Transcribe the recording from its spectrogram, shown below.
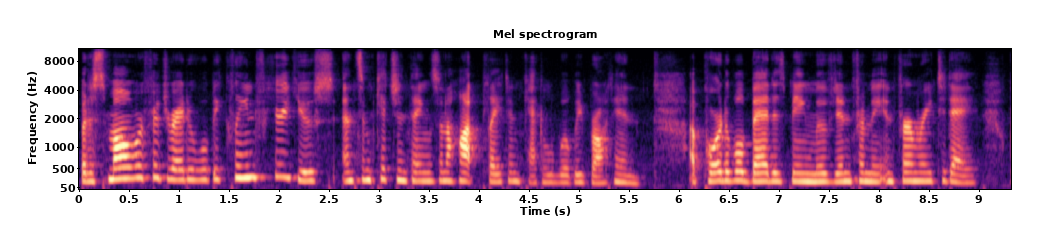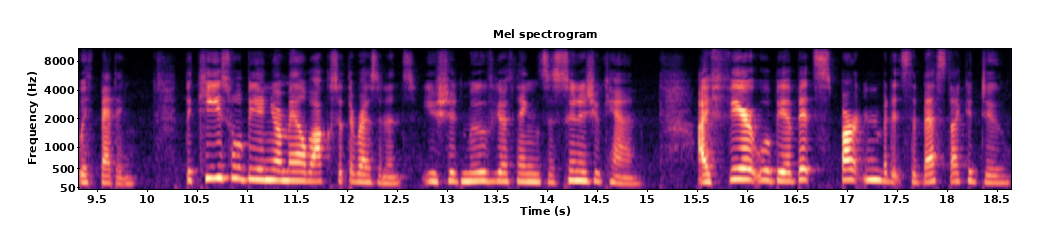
but a small refrigerator will be cleaned for your use, and some kitchen things and a hot plate and kettle will be brought in. A portable bed is being moved in from the infirmary today, with bedding. The keys will be in your mailbox at the residence. You should move your things as soon as you can. I fear it will be a bit Spartan, but it's the best I could do.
